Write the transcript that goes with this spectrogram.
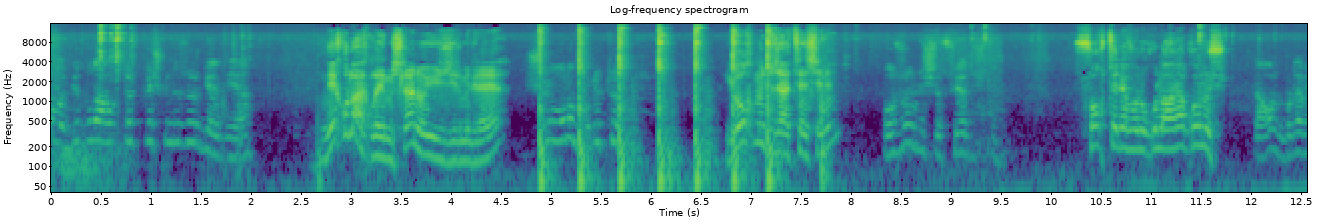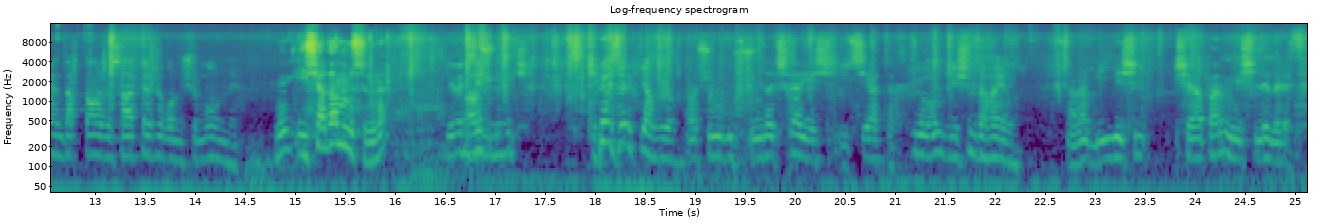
Ama bir kulağım 4-5 günde zor geldi ya. Ne kulaklıymış lan o 120 liraya? Şu oğlum bluetooth. Yok muydu zaten senin? Bozuldu işte suya düştü. Sok telefonu kulağına konuş. Ya oğlum burada ben dakikalarca saatlerce konuşuyorum olmuyor. Ne, iş adam mısın lan? Gevezelik. Gevezelik yapıyorum. Ha şunu şunu da çıkar yeşil, siyah tak. Yok oğlum yeşil daha iyi. Sana bir yeşil şey yapar mı yeşille de evet.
